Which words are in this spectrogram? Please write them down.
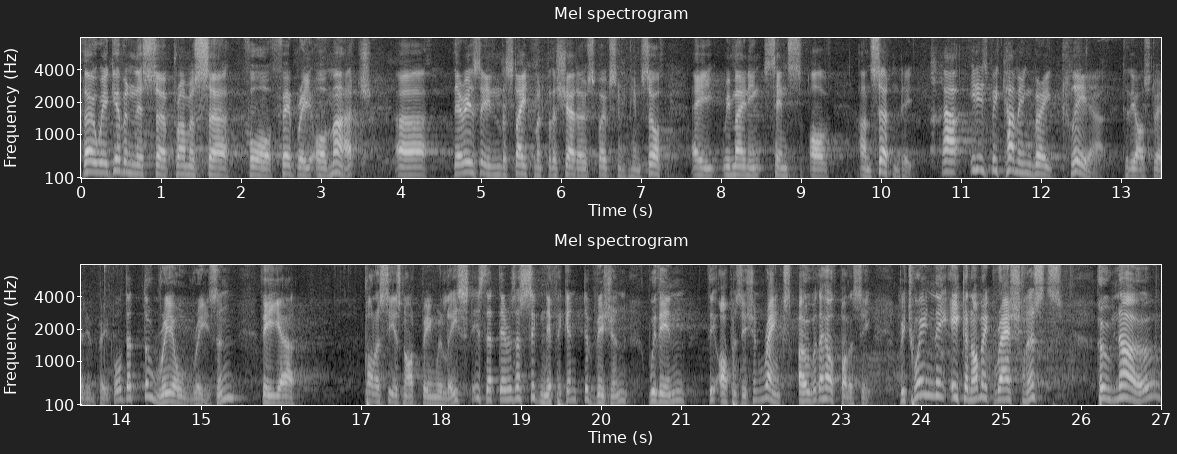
Though we're given this uh, promise uh, for February or March, uh, there is in the statement for the shadow spokesman himself a remaining sense of uncertainty. Now, it is becoming very clear to the Australian people that the real reason, the uh, policy is not being released is that there is a significant division within the opposition ranks over the health policy. Between the economic rationalists who know,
